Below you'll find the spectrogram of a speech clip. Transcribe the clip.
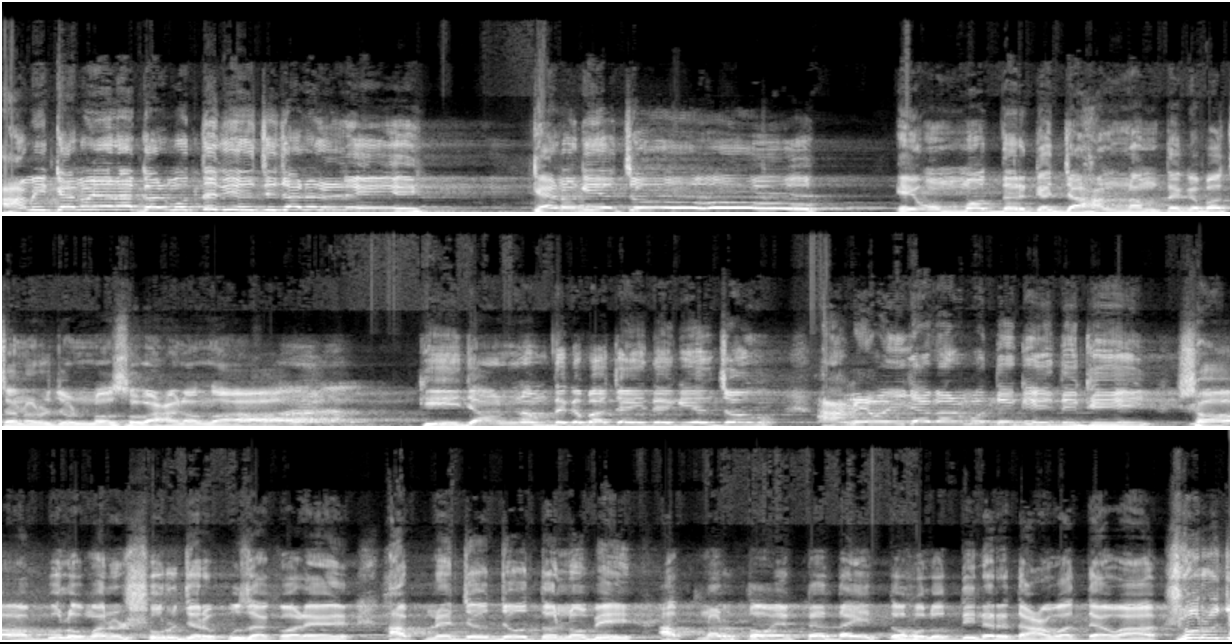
আমি কেন এলাকার মধ্যে গিয়েছি জানেননি? কেন গিয়েছো? এই উম্মদদেরকে জাহান্নাম থেকে বাঁচানোর জন্য সুবহানাল্লাহ। কি জাহান্নাম থেকে বাঁচাইতে গিয়েছ? আমি ওই জায়গার মধ্যে গিয়ে দেখি সবগুলো মানুষ সূর্যের পূজা করে। আপনি যে যৌথ নবী আপনার তো একটা দায়িত্ব হলো দিনের দাওয়াত দেওয়া। সূর্য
